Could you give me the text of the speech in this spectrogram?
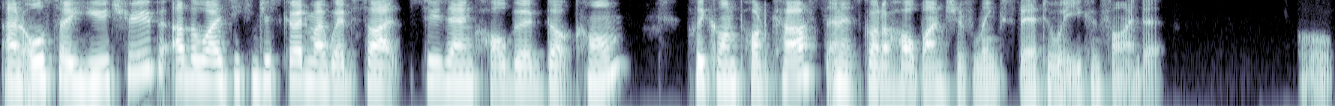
and also YouTube. Otherwise, you can just go to my website, suzanneculberg.com click on podcasts, and it's got a whole bunch of links there to where you can find it. Cool.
